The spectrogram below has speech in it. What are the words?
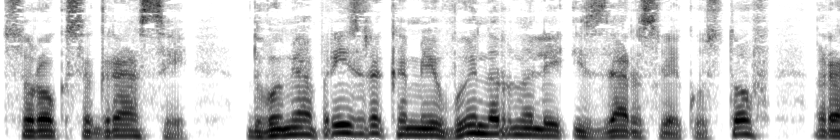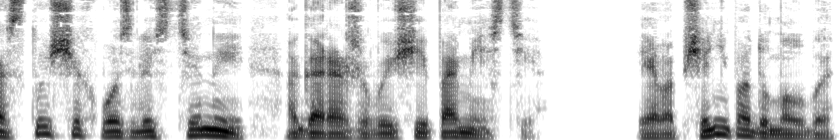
Сурок с Играсой двумя призраками вынырнули из зарослей кустов, растущих возле стены, огораживающей поместье. Я вообще не подумал бы,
